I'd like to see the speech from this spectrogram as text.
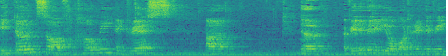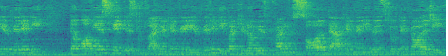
in terms of how we address uh, the availability of water and the variability, the obvious hint is to climate and variability, but you know, we've tried to solve that in many ways through technology.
